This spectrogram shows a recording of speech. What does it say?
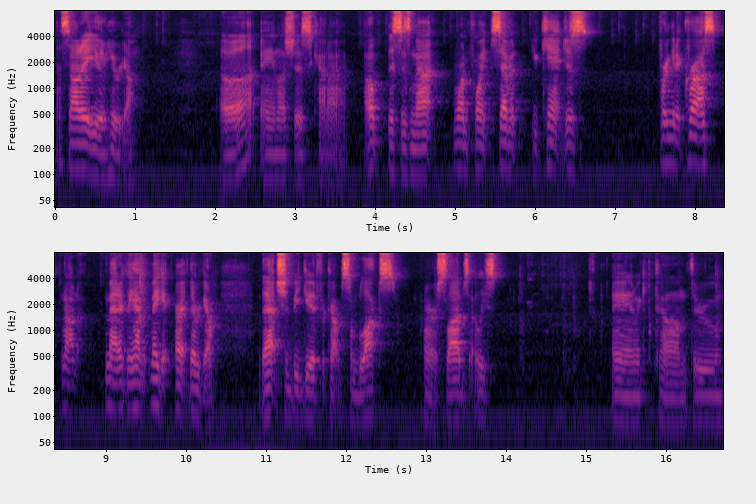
that's not it either. Here we go. Uh, and let's just kind of... Oh, this is not 1.7. You can't just bring it across, not automatically have it make it. All right, there we go. That should be good for cobblestone blocks, or slabs at least. And we can come through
